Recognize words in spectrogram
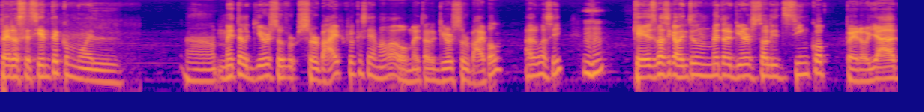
pero se siente como el uh, Metal Gear Sur Survive, creo que se llamaba, o Metal Gear Survival, algo así. Uh -huh. Que es básicamente un Metal Gear Solid 5, pero ya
